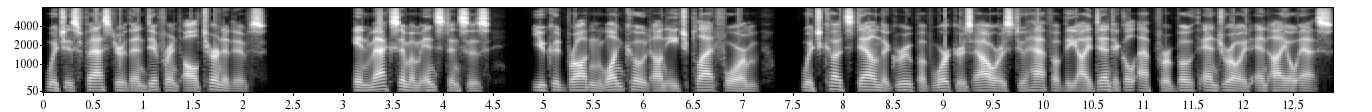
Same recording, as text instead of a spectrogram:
which is faster than different alternatives. In maximum instances, you could broaden one code on each platform, which cuts down the group of workers' hours to half of the identical app for both Android and iOS.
